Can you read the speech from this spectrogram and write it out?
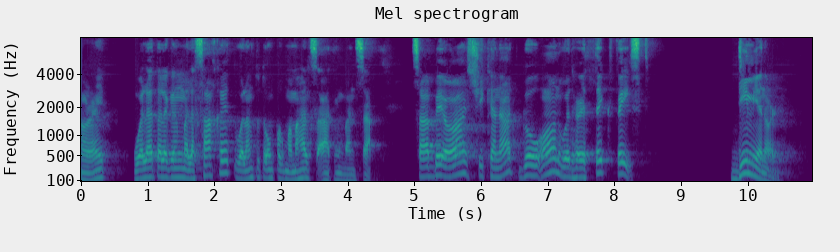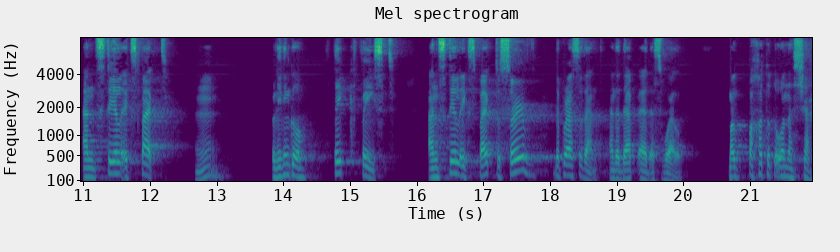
Alright? Wala talagang malasakit, walang totoong pagmamahal sa ating bansa. Sabi, oh, she cannot go on with her thick-faced demeanor and still expect, hmm? ulitin ko, thick-faced and still expect to serve the president and the DepEd as well. Magpakatotoo na siya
